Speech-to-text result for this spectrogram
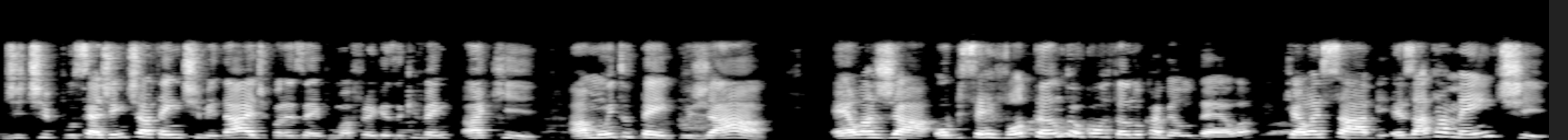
de tipo, se a gente já tem intimidade, por exemplo, uma freguesa que vem aqui há muito tempo já, ela já observou tanto eu cortando o cabelo dela, que ela sabe exatamente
